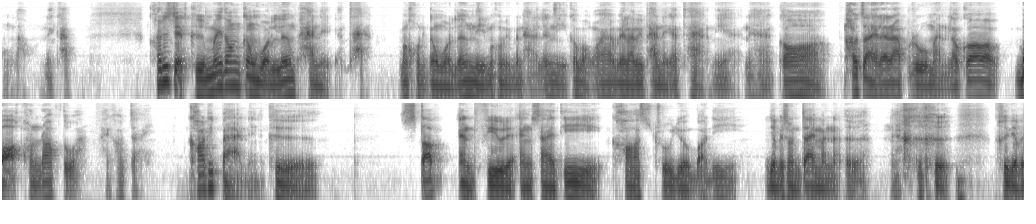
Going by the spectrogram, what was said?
ของเรานะครับ ข้อที่ 7 คือไม่ต้องกังวลเรื่อง panic attack บางคนกังวลเรื่องนี้บางคนมีปัญหาเรื่องนี้ก็บอกว่าเวลามี panic attack เนี่ยนะฮะก็เข้าใจและรับรู้มัน แล้วก็บอกคนรอบตัวให้เข้าใจ ข้อที่8เนี่ยคือ stop and feel the anxiety caused through your body อย่าไปสนใจมันนะเออคือคือคืออย่าไป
